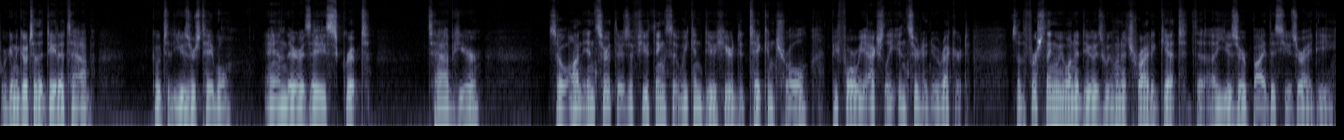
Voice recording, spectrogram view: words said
We're going to go to the Data tab, go to the Users table, and there is a Script tab here. So on Insert, there's a few things that we can do here to take control before we actually insert a new record. So the first thing we want to do is we want to try to get the, a user by this user ID.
